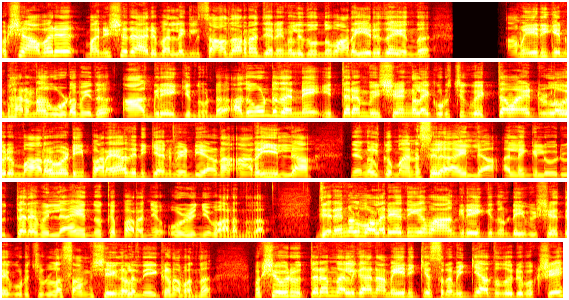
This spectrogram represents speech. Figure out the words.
പക്ഷെ അവർ മനുഷ്യരാരും അല്ലെങ്കിൽ സാധാരണ ജനങ്ങൾ ഇതൊന്നും അറിയരുത് എന്ന് അമേരിക്കൻ ഭരണകൂടം ഇത് ആഗ്രഹിക്കുന്നുണ്ട്. അതുകൊണ്ട് തന്നെ ഇത്തരം വിഷയങ്ങളെക്കുറിച്ച് വ്യക്തമായിട്ടുള്ള ഒരു മറുപടി പറയാതിരിക്കാൻ വേണ്ടിയാണ് അറിയില്ല ഞങ്ങൾക്ക് മനസ്സിലായില്ല അല്ലെങ്കിൽ ഒരു ഉത്തരമില്ല എന്നൊക്കെ പറഞ്ഞ് ഒഴിഞ്ഞു മാറുന്നത്. ജനങ്ങൾ വളരെയധികം ആഗ്രഹിക്കുന്നുണ്ട് ഈ വിഷയത്തെക്കുറിച്ചുള്ള സംശയങ്ങൾ നീക്കണമെന്ന്. പക്ഷേ ഒരു ഉത്തരം നൽകാൻ അമേരിക്ക ശ്രമിക്കാത്തത് ഒരു പക്ഷേ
